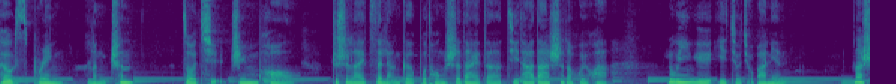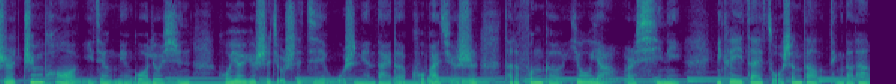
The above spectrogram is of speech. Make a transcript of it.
Cold Spring 冷春，作曲 Jim Hall，这是来自两个不同时代的吉他大师的绘画，录音于1998年。那时，Jim Hall 已经年过六旬，活跃于19世纪50年代的酷派爵士。他的风格优雅而细腻，你可以在左声道听到他，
